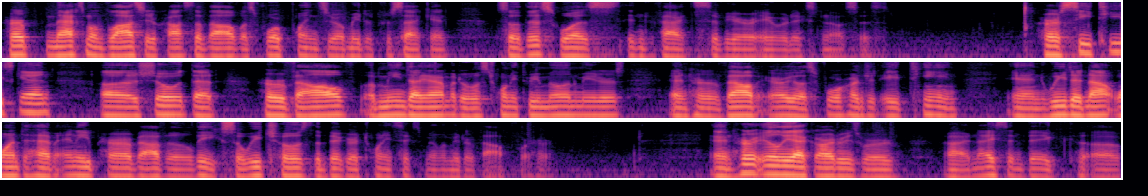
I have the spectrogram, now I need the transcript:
Her maximum velocity across the valve was 4.0 meters per second. So this was, in fact, severe aortic stenosis. Her CT scan uh, showed that her valve mean diameter was 23 millimeters and her valve area was 418 and we did not want to have any paravalvular leaks, so we chose the bigger 26 millimeter valve for her. And her iliac arteries were uh, nice and big uh,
